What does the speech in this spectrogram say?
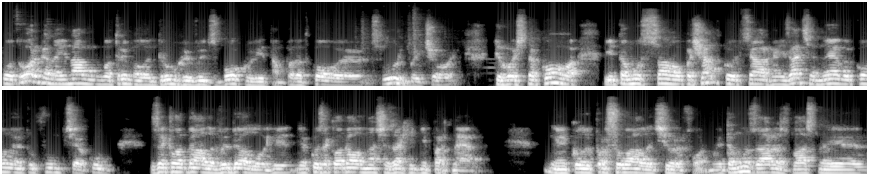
подоргана, і нам отримали другий вид з боку від там податкової служби, чогось, чогось такого. І тому з самого початку ця організація не виконує ту функцію, яку закладали в ідеологію, яку закладали наші західні партнери, е, коли просували цю реформу. І тому зараз, власне, е,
